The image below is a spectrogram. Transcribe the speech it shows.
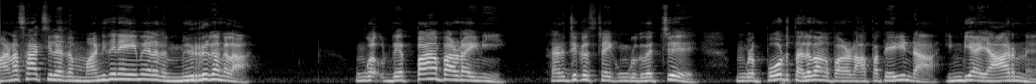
மனசாட்சியில் அதை மனிதநேயமே இல்லாத மிருகங்களா? உங்களை வெப்பாங்க பாருடா இனி. சர்ஜிக்கல் ஸ்ட்ரைக் உங்களுக்கு வச்சு உங்களை போட்டு தள்ளுவாங்க பாருடா. அப்போ தெரியும்டா இந்தியா யாருன்னு.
